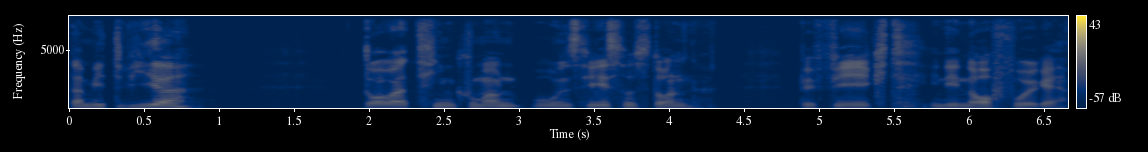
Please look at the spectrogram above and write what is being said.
damit wir dorthin kommen, wo uns Jesus dann befähigt in die Nachfolge.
